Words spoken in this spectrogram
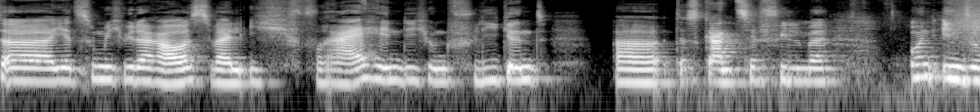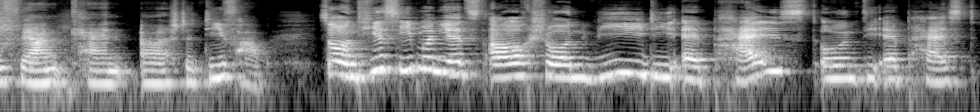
äh, jetzt zoome ich wieder raus, weil ich freihändig und fliegend äh, das Ganze filme und insofern kein äh, Stativ habe. So, und hier sieht man jetzt auch schon, wie die App heißt. Und die App heißt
